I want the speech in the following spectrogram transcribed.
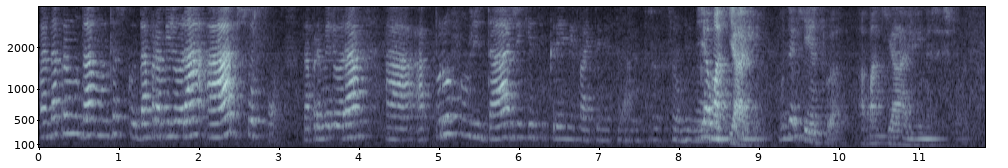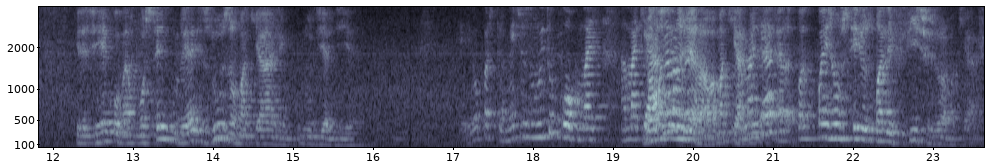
Mas dá para mudar muitas coisas, dá para melhorar a absorção, dá para melhorar a, a, profundidade que esse creme vai penetrar. E a maquiagem? Onde é que entra a maquiagem nessa história? Quer dizer, se recomenda, vocês mulheres usam maquiagem no dia a dia? Eu, particularmente, uso muito pouco, mas a maquiagem... Não, é uma... geral, a maquiagem. A maquiagem... Ela, quais não seriam os malefícios da maquiagem?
